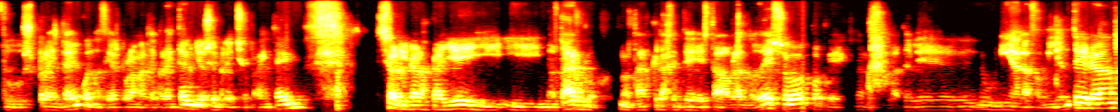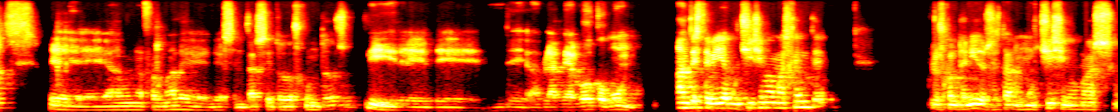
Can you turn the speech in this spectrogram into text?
tus prime time, cuando hacías programas de prime time, yo siempre he hecho prime time, salir a la calle y, y, notarlo, notar que la gente estaba hablando de eso, porque bueno, la tele unía a la familia entera, eh, era una forma de, de, sentarse todos juntos y de, de, de, hablar de algo común. Antes te veía muchísima más gente, los contenidos estaban muchísimo más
